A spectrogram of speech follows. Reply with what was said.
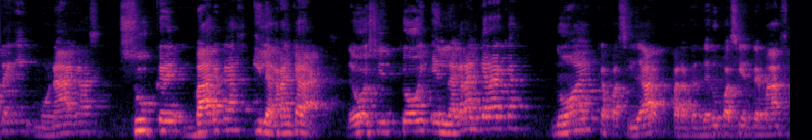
de Monagas, Sucre, Vargas y la Gran Caracas. Debo decir que hoy en la Gran Caracas no hay capacidad para atender un paciente más.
